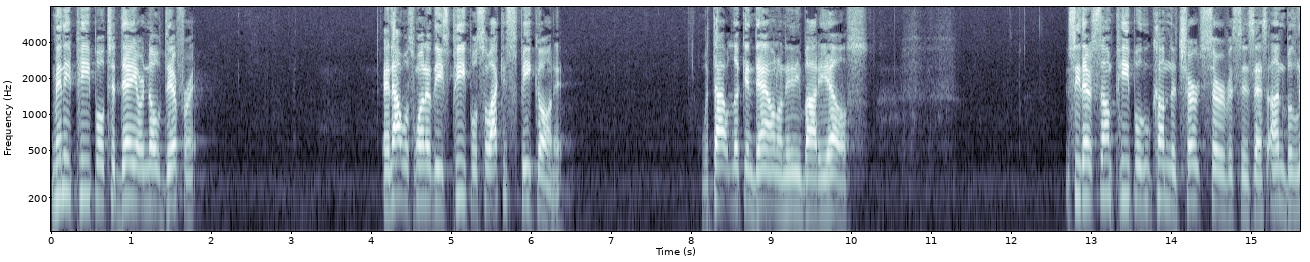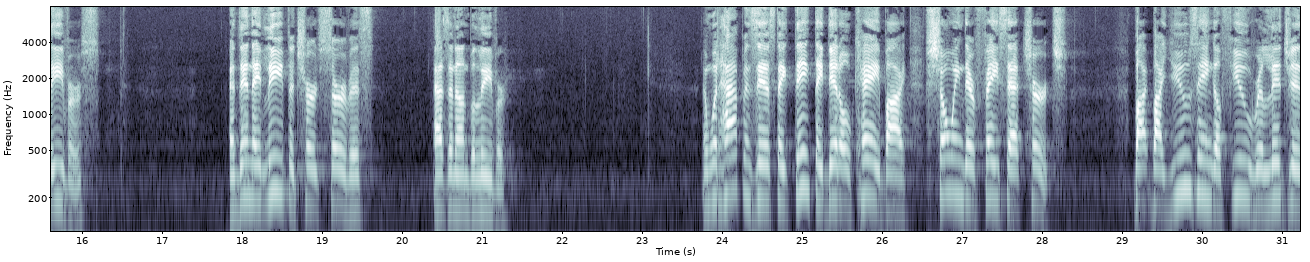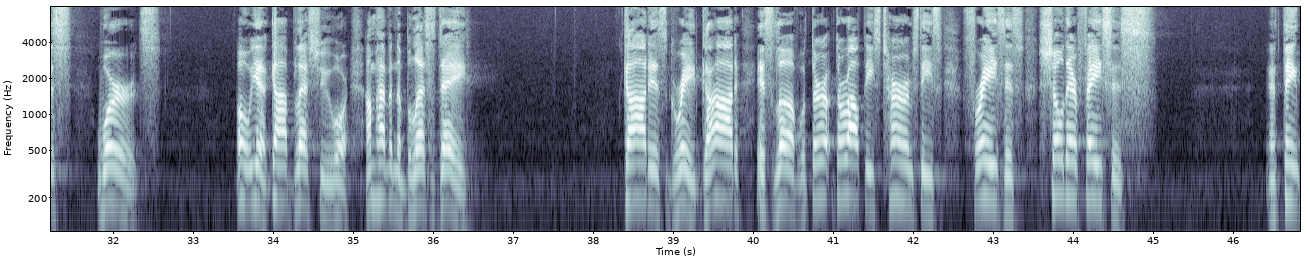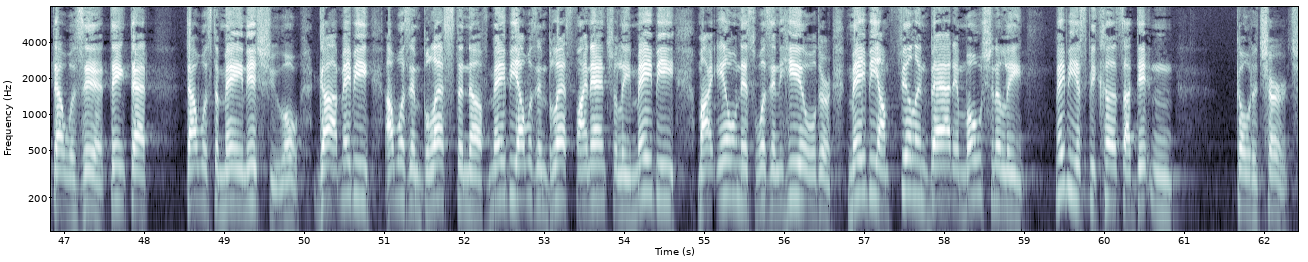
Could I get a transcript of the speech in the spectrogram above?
Many people today are no different. And I was one of these people, so I can speak on it without looking down on anybody else. You see, there's some people who come to church services as unbelievers, and then they leave the church service as an unbeliever. And what happens is they think they did okay by showing their face at church, by, by using a few religious words, Oh, yeah, God bless you, or I'm having a blessed day. God is great. God is love. Well, throw, throw out these terms, these phrases, show their faces, and think that was it. Think that that was the main issue. Oh, God, maybe I wasn't blessed enough. Maybe I wasn't blessed financially. Maybe my illness wasn't healed, or maybe I'm feeling bad emotionally. Maybe it's because I didn't go to church.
